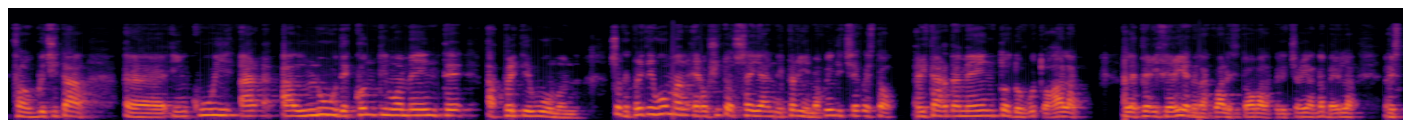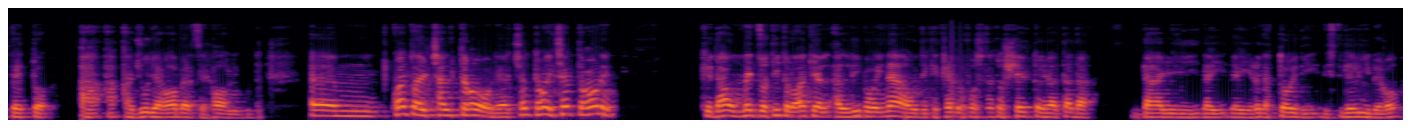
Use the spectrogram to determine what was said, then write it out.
fa pubblicità eh, in cui a- allude continuamente a Pretty Woman. So che Pretty Woman era uscito sei anni prima, quindi c'è questo ritardamento dovuto alla, alle periferie nella quale si trova la pellicceria Annabella rispetto a, a, a Julia Roberts e Hollywood. Um, quanto al cialtrone, al cialtrone, il cialtrone che dà un mezzo titolo anche al, al libro Inaudi, che credo fosse stato scelto in realtà da, dai, dai, dai, redattori di, di stile libero,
